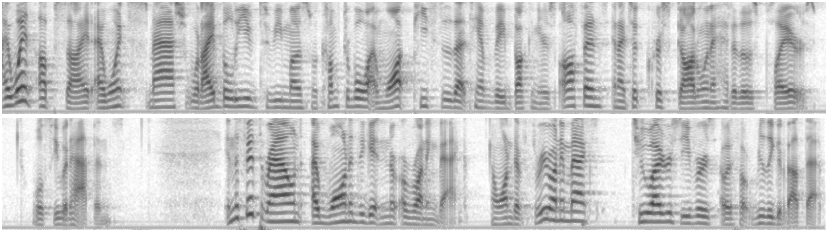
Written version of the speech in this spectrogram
I went upside. I went smash what I believe to be most comfortable. I want pieces of that Tampa Bay Buccaneers offense, and I took Chris Godwin ahead of those players. We'll see what happens. In the fifth round, I wanted to get a running back. I wanted to have three running backs, two wide receivers. I would have felt really good about that.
